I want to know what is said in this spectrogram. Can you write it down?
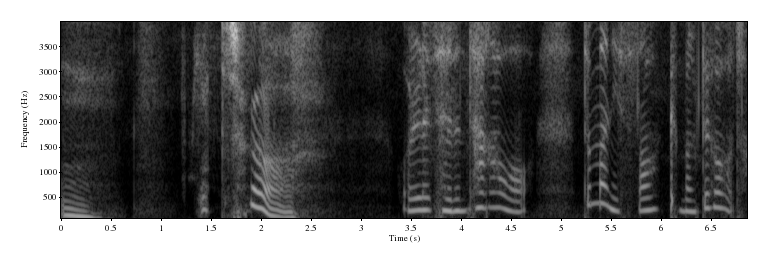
음, 차가. 원래 젤은 차가워. 좀만 있어. 금방 뜨거워져.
